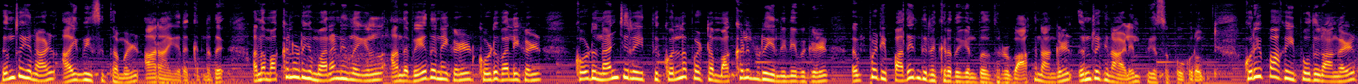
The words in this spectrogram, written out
இன்றைய நாள் ஐபிசி தமிழ் ஆராயிருக்கின்றது. அந்த மக்களுடைய மனநிலையில் அந்த வேதனைகள் கொடுவலிகள் கொடு நஞ்சிரைத்து கொல்லப்பட்ட மக்களினுடைய நினைவுகள் எப்படி பதிந்திருக்கிறது என்பது தொடர்பாக நாங்கள் இன்றைய நாளில் பேசப் போகிறோம். குறிப்பாக இப்போது நாங்கள்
